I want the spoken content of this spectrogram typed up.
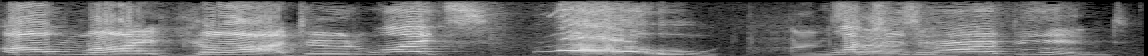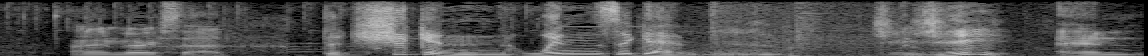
Oh my god, dude, what? Whoa! I'm What sad just now. happened? I am very sad. The chicken wins again. GG. And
